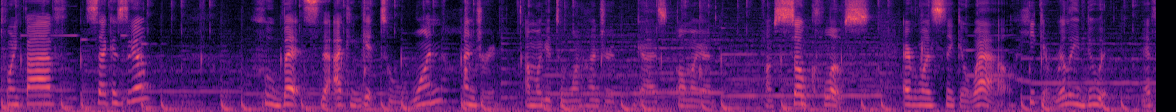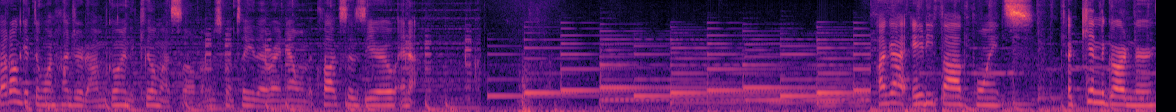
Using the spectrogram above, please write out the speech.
25 seconds to go? Who bets that I can get to 100? I'm gonna get to 100, guys. Oh my god. I'm so close. Everyone's thinking, wow, he can really do it. And if I don't get to 100, I'm going to kill myself. I'm just gonna tell you that right now when the clock says zero, and I I got 85 points. A kindergartner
